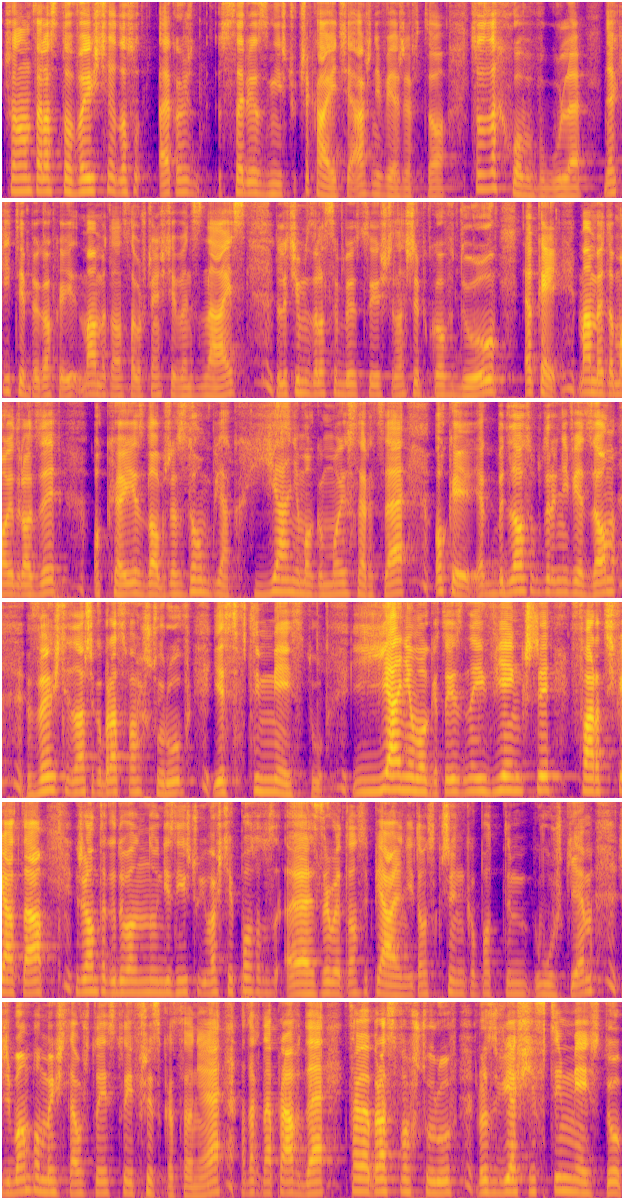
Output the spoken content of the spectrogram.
Czy on teraz to wejście dos- jakoś serio zniszczył? Czekajcie, aż nie wierzę w to. Co za chłop w ogóle? Jaki typek? Okej, mamy to na całe szczęście, więc nice. Lecimy zaraz sobie tu jeszcze na szybko w dół. Okej, mamy to, moi drodzy. Okej, jest dobrze. Zombiak, ja nie mogę, moje serce. Okej, jakby dla osób, które nie wiedzą, wejście do naszego Bractwa Szczurów jest w tym miejscu. Ja nie mogę, to jest największy fart świata, że on tego dywanu nie zniszczył i właśnie po to e, zrobię tą sypialnię, tą skrzynkę pod tym łóżkiem, żeby on pomyślał, że to jest tutaj wszystko, co nie? A tak naprawdę całe Bractwo Szczurów rozwija się w tym miejscu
